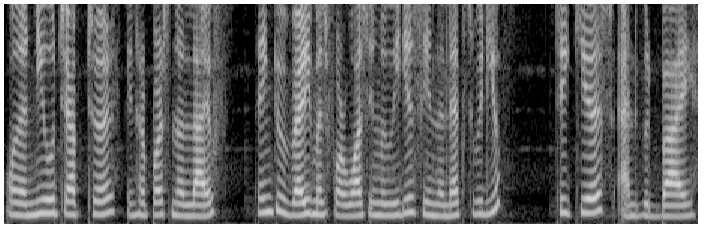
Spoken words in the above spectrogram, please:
on a new chapter in her personal life. Thank you very much for watching my video. See you in the next video. Take care and goodbye.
